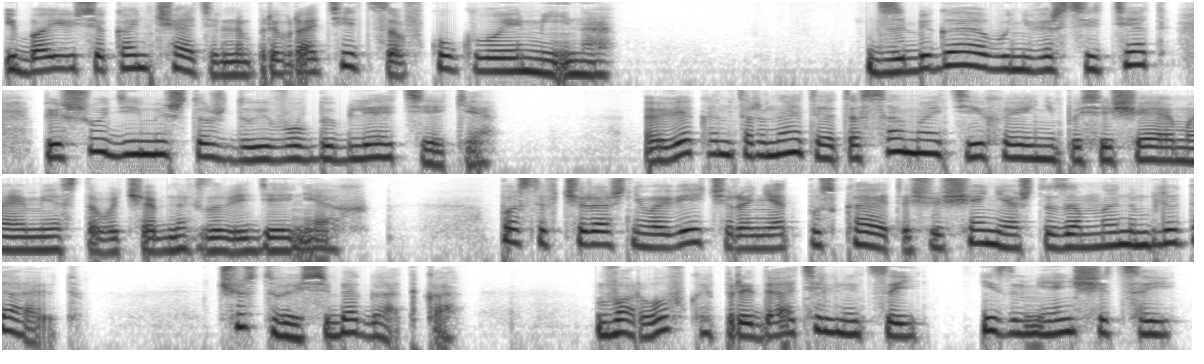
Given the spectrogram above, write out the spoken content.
и боюсь окончательно превратиться в куклу Эмина. Забегая в университет, пишу Диме, что жду его в библиотеке. Век интернета — это самое тихое и непосещаемое место в учебных заведениях. После вчерашнего вечера не отпускает ощущение, что за мной наблюдают. Чувствую себя гадко. Воровкой, предательницей, изменщицей —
